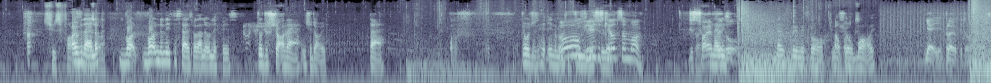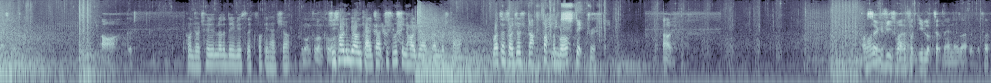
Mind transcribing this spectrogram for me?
Uh, she was far Over there, look. well. Right, right underneath the stairs where that little lip is. George just shot her there, and she died. There. Oh, George is hitting the most Oh, devious Fuse just lip. killed someone. just try open No, the he's- door. Now he's booming floor. Not Oh, sure bollocks. why. Yeah, yeah, blow up the door. Anyways, that's good. Oh, good. Come on, George. Hit another devious lick fucking headshot. Come on, come on, come on. She's on. hiding behind counter. Just rush in, hide behind um, rush counter. Right hand side, George. That fucking floor. stick drift. Oh. I was Why so you confused why the fuck you looked up then. I was like, what the fuck?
